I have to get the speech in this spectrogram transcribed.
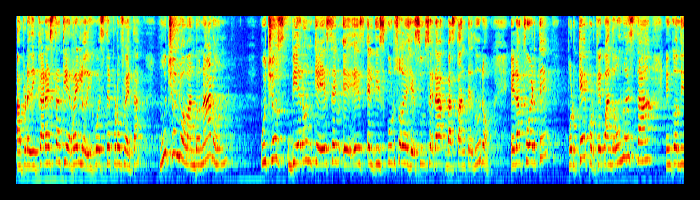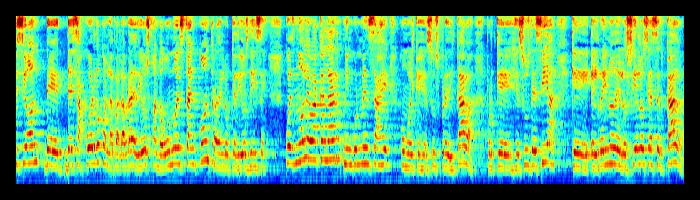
a predicar a esta tierra y lo dijo este profeta, muchos lo abandonaron. Muchos vieron que ese e, es el discurso de Jesús era bastante duro, era fuerte, ¿Por qué? Porque cuando uno está en condición de desacuerdo con la palabra de Dios, cuando uno está en contra de lo que Dios dice, pues no le va a calar ningún mensaje como el que Jesús predicaba, porque Jesús decía que el reino de los cielos se ha acercado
